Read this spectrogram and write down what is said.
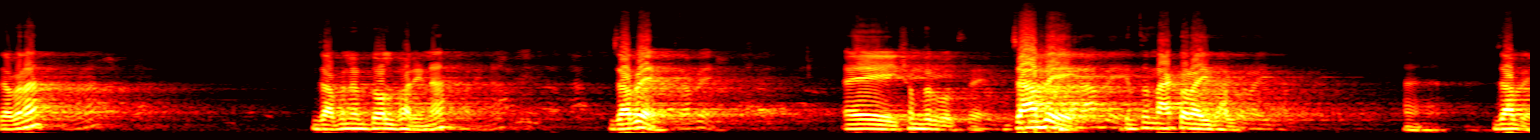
যাবে না? যাবেনের দল ভারী না? যাবে? এই সুন্দর বলছে। যাবে, কিন্তু না করাই ভালো। হ্যাঁ হ্যাঁ যাবে।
